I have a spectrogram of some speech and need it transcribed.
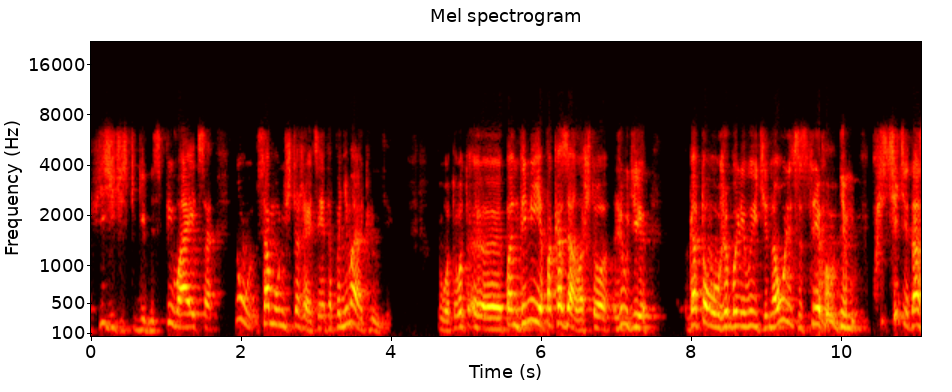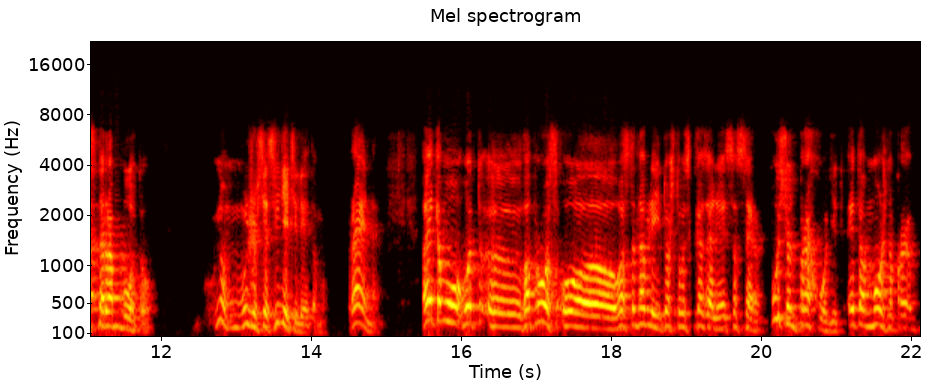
физически гибнет, спивается, ну, самоуничтожается, и это понимают люди. Вот, вот э, пандемия показала, что люди готовы уже были выйти на улицы с требованием «пустите нас на работу». Ну, мы же все свидетели этому, правильно? Поэтому вот э, вопрос о восстановлении, то, что вы сказали, СССР, пусть он проходит, это можно про,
